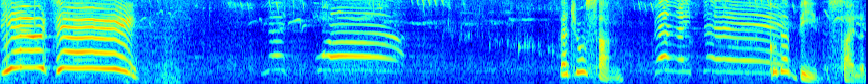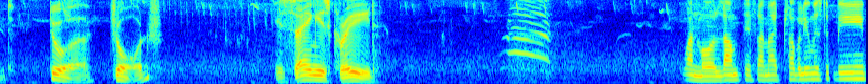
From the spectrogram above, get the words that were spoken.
Beauty! That your son? Could that be the silent, dour George? He's saying his creed. One more lump, if I might trouble you, Mr. Beebe.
